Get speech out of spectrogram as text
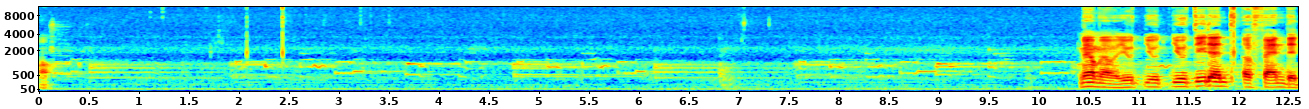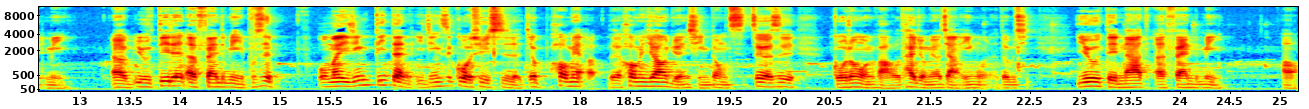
好，没有没有，you you you didn't offended me，呃，you didn't offend me，不是，我们已经 didn't 已经是过去式了，就后面呃后面就要原形动词，这个是国中文法，我太久没有讲英文了，对不起，you did not offend me，好，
